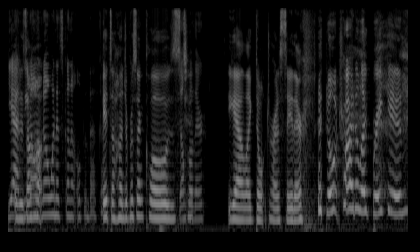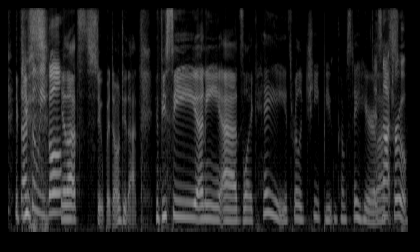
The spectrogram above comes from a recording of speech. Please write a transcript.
Yeah, It we is a don't ho- know when it's gonna open back up. It's a hundred percent closed. don't go there. Yeah, like don't try to stay there. Don't try to like break in. if That's you illegal. Yeah, that's stupid. Don't do that. If you see any ads like, "Hey, it's really cheap. You can come stay here." It's not true.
